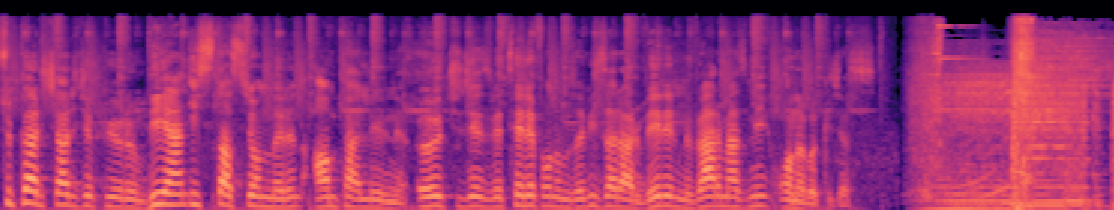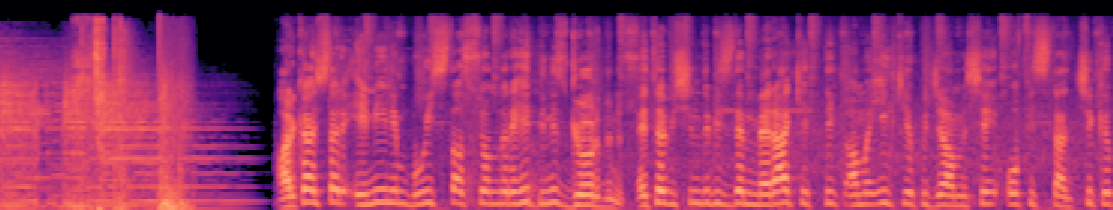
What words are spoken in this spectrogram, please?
süper şarj yapıyorum diyen istasyonların amperlerini ölçeceğiz ve telefonumuza bir zarar verir mi vermez mi ona bakacağız. Arkadaşlar eminim bu istasyonları hepiniz gördünüz. E tabi şimdi biz de merak ettik ama ilk yapacağımız şey ofisten çıkıp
